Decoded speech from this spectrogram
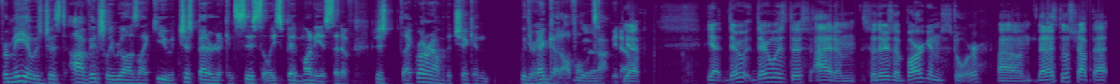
for me, it was just I eventually realized, like you, it's just better to consistently spend money instead of just like run around with a chicken with your head cut off all Yeah. the time. You know? Yeah. Yeah, there there was this item. So there's a bargain store um, that I still shop at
